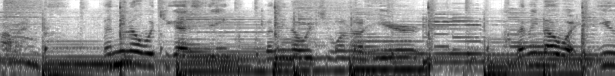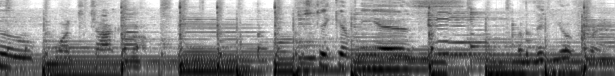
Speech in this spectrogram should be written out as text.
comments. Let me know what you guys think. Let me know what you want to hear. Let me know what you want to talk about. Just think of me as a video friend.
